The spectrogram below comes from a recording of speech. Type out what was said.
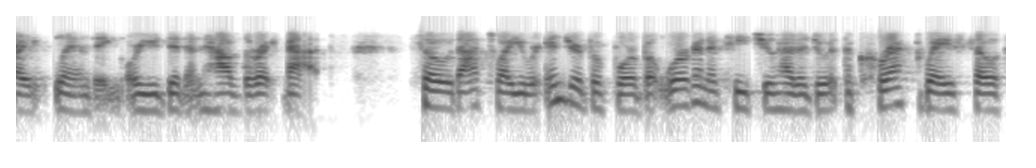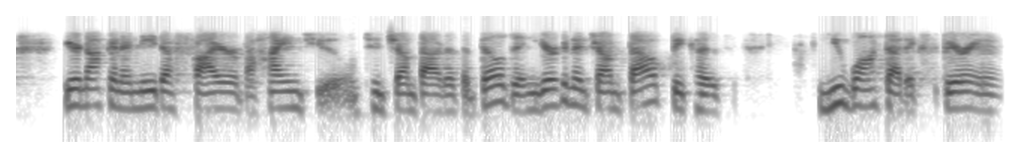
right landing or you didn't have the right mats so that's why you were injured before but we're going to teach you how to do it the correct way. So you're not going to need a fire behind you to jump out of the building. You're going to jump out because you want that experience.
